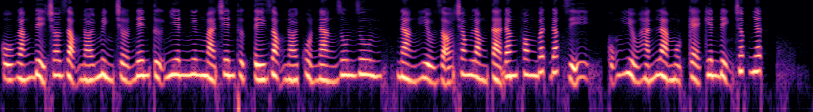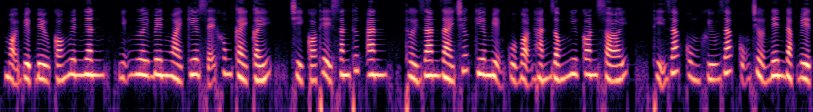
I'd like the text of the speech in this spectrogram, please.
cố gắng để cho giọng nói mình trở nên tự nhiên nhưng mà trên thực tế giọng nói của nàng run run, nàng hiểu rõ trong lòng tả Đăng Phong bất đắc dĩ, cũng hiểu hắn là một kẻ kiên định chấp nhất. Mọi việc đều có nguyên nhân, những người bên ngoài kia sẽ không cày cấy, chỉ có thể săn thức ăn. Thời gian dài trước kia miệng của bọn hắn giống như con sói, thị giác cùng khíu giác cũng trở nên đặc biệt.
